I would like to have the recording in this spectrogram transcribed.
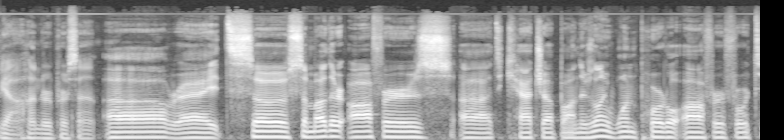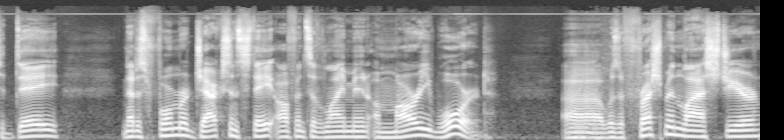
yeah, hundred percent. All right. So some other offers uh, to catch up on. There's only one portal offer for today. That is former Jackson State offensive lineman Amari Ward. Uh, Was a freshman last year.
